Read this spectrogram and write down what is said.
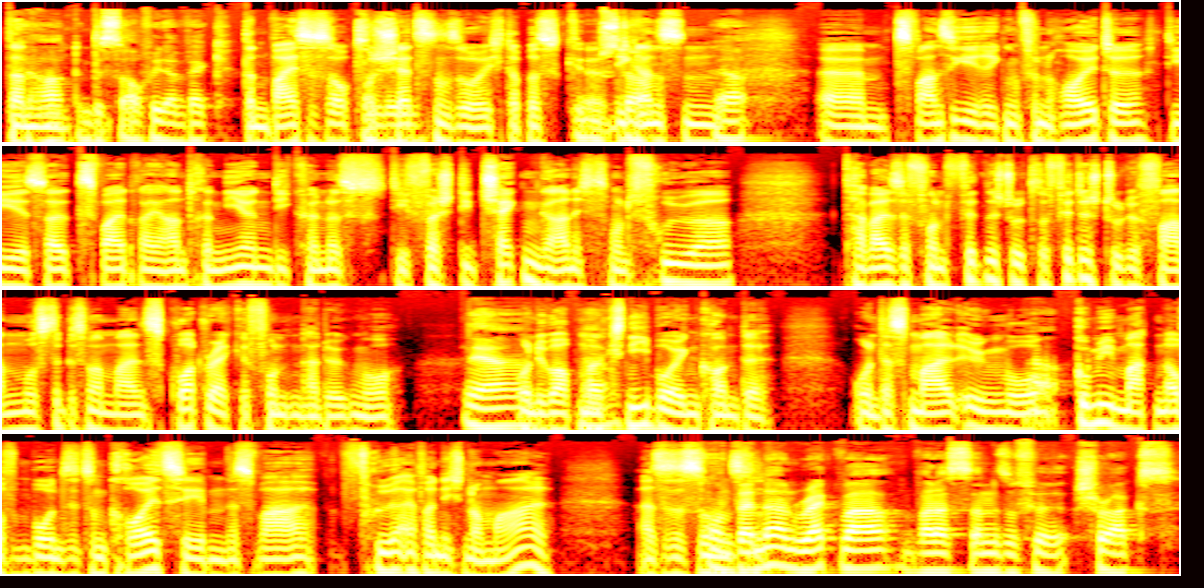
Dann, ja, dann bist du auch wieder weg. dann weiß es auch zu schätzen. So, ich glaube, das die ganzen Ja. ähm, 20-Jährigen von heute, die jetzt seit zwei, drei Jahren trainieren, die können das, die, die checken gar nicht, dass man früher teilweise von Fitnessstudio zu Fitnessstudio fahren musste, bis man mal einen Squat Rack gefunden hat irgendwo. Ja, und überhaupt mal ja. Knie beugen konnte und das mal irgendwo Ja. Gummimatten auf dem Boden sitzen und Kreuzheben, das war früher einfach nicht normal. Also das ist so, Und wenn so da ein Rack war, war das dann so für Shrugs,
